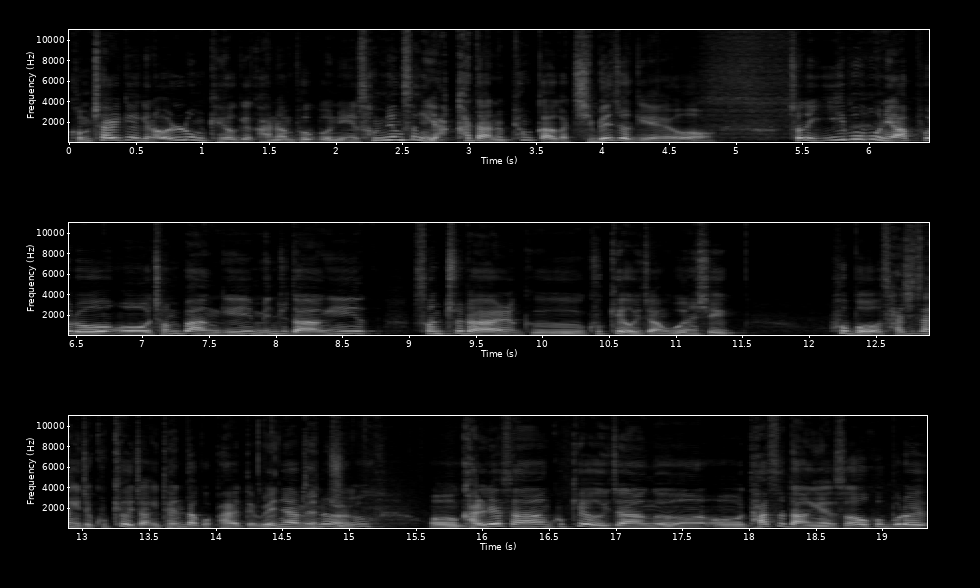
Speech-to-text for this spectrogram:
검찰 개혁이나 언론 개혁에 관한 부분이 선명성이 약하다는 평가가 지배적이에요. 저는 이 부분이 앞으로 어, 전반기 민주당이 선출할 그 국회의장 우원식 후보 사실상 이제 국회의장이 된다고 봐야 돼. 왜냐하면은 됐죠. 어, 관례상 국회의장은 어, 다수당에서 후보를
